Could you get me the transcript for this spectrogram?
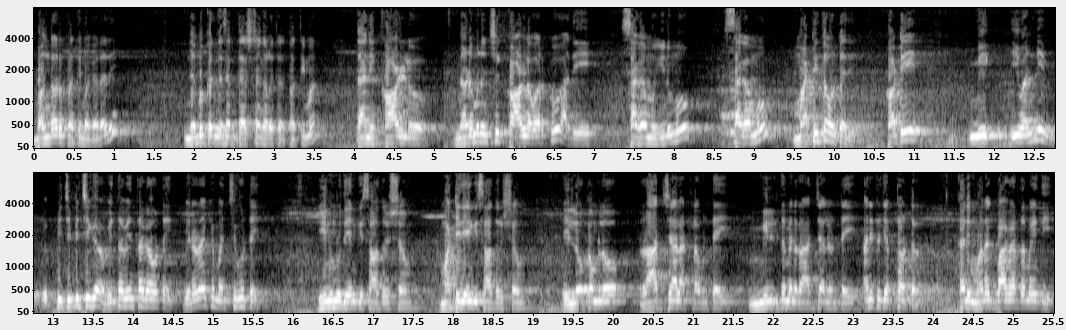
బంగారు ప్రతిమ కదా అది? నెమ్మకం దర్శనం కలుగుతుంది ప్రతిమ. దాని కాళ్ళు నడుము నుంచి కాళ్ళ వరకు అది సగము ఇనుము సగము మట్టితో ఉంటుంది. కాబట్టి మీ ఇవన్నీ పిచ్చి పిచ్చిగా వింత వింతగా ఉంటాయి. వినడానికి మంచిగా ఉంటాయి ఇనుము దేనికి సాదృశ్యం? మట్టి దేనికి సాదృశ్యం? ఈ లోకంలో రాజ్యాలు అట్లా ఉంటాయి మిళితమైన రాజ్యాలు ఉంటాయి అని ఇట్లా చెప్తా ఉంటారు. కానీ మనకు బాగా అర్థమైంది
